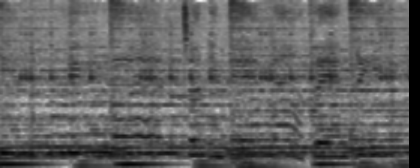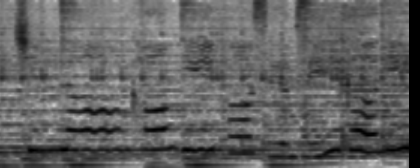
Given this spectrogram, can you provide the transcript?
ชิมลิ้มมจนอิ่เอมหน้าเกรงปรีชิมลองของดีพอเสื่อมสีก็นี้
